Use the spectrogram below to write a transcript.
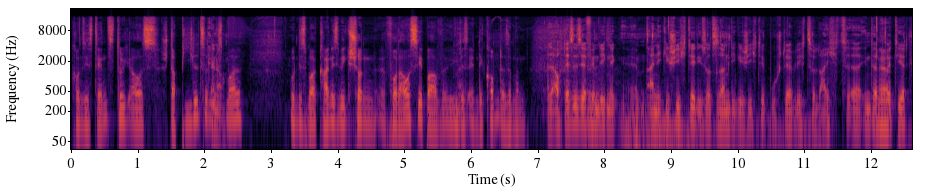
Konsistenz durchaus stabil zunächst genau. mal. Und es war keineswegs schon äh, voraussehbar, wie ja. das Ende kommt. Also, man, also auch das ist ja, finde ich, eine, ähm, eine, Geschichte, die sozusagen die Geschichte buchstäblich zu leicht äh, interpretiert. Ja.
